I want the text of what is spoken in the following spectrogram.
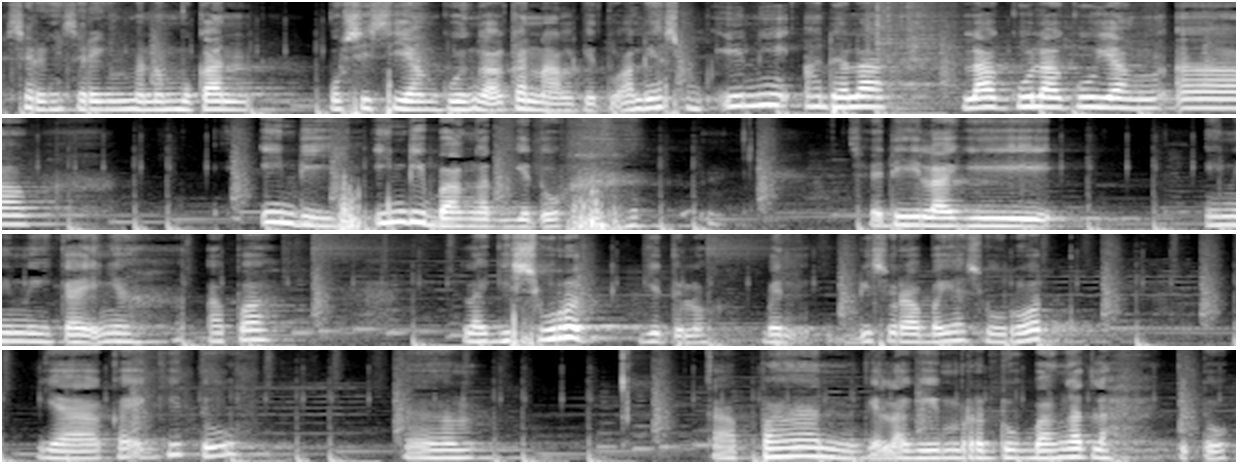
sering-sering menemukan musisi yang gue nggak kenal gitu. Alias ini adalah lagu-lagu yang uh, indie indie banget gitu jadi lagi ini nih kayaknya apa lagi surut gitu loh. Di Surabaya surut. Ya kayak gitu. Um, kapan? Kayak lagi meredup banget lah gitu.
